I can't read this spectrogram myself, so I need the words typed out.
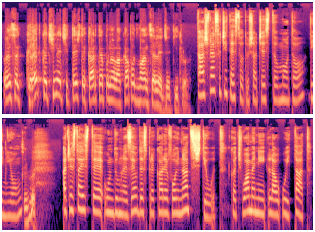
însă cred că cine citește cartea până la capăt va înțelege titlul. Aș vrea să citesc totuși acest moto din Jung. Sigur. Acesta este un Dumnezeu despre care voi n-ați știut, căci oamenii l-au uitat.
